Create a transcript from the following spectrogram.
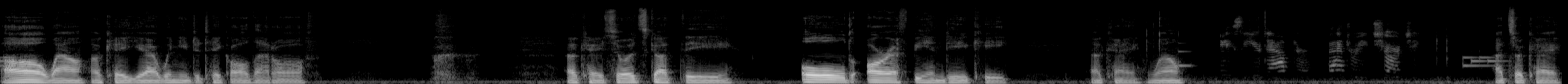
oh wow. Okay, yeah, we need to take all that off. okay, so it's got the old RFB&D key. Okay, well, AC adapter. Battery charging. that's okay.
